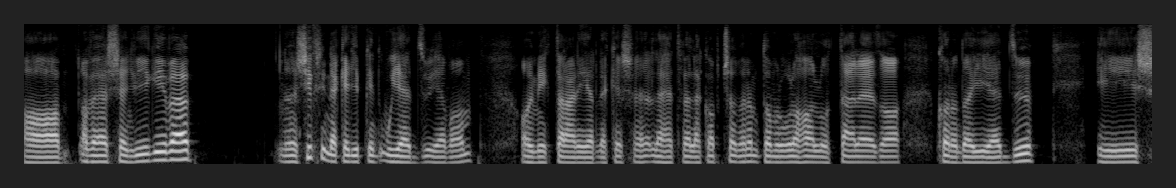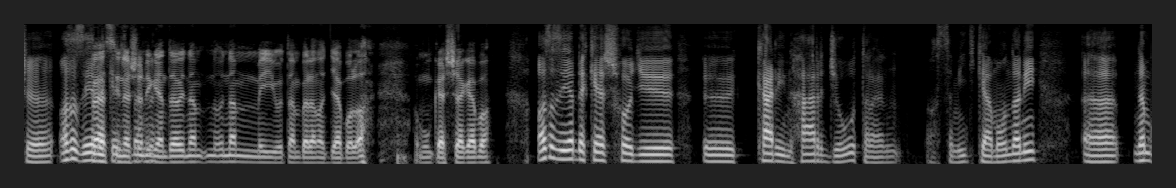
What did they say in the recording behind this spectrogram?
a, a verseny végével. Sifrinek egyébként új edzője van, ami még talán érdekes lehet vele kapcsolatban, nem tudom róla hallottál ez a kanadai edző, és az az érdekes Felszínesen benne- igen, de hogy nem, nem mélyültem bele nagyjából a, a munkásságába. Az az érdekes, hogy ö, ö, Karin Harjo, talán azt hiszem így kell mondani, nem,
